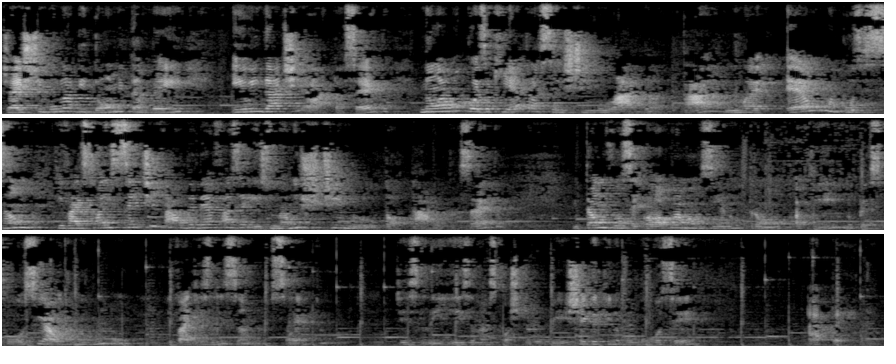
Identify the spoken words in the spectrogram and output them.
já estimula o abdômen também e o engatear, tá certo? Não é uma coisa que é para ser estimulada, tá? Não é, é uma posição que vai só incentivar o bebê a fazer isso, não um estímulo total, tá certo? Então você coloca uma mãozinha no tronco, aqui no pescoço e a outra no bumbum e vai deslizando, certo? Desliza nas costas do bebê, chega aqui no bumbum, você aperta.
